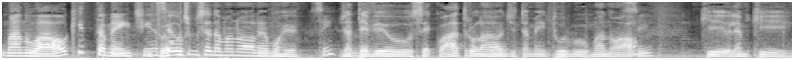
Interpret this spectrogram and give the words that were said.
manual que também tinha E foi seu... o último sedã manual, né, a morrer. Sim. Já teve o C4 lá, onde também turbo manual, Sim, que eu lembro que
